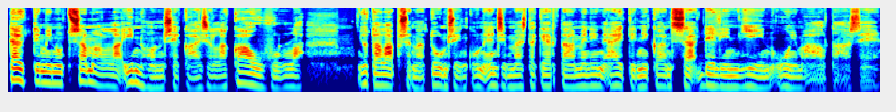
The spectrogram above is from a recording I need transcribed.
täytti minut samalla inhonsekaisella kauhulla, jota lapsena tunsin, kun ensimmäistä kertaa menin äitini kanssa Delinjiin uima-altaaseen.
